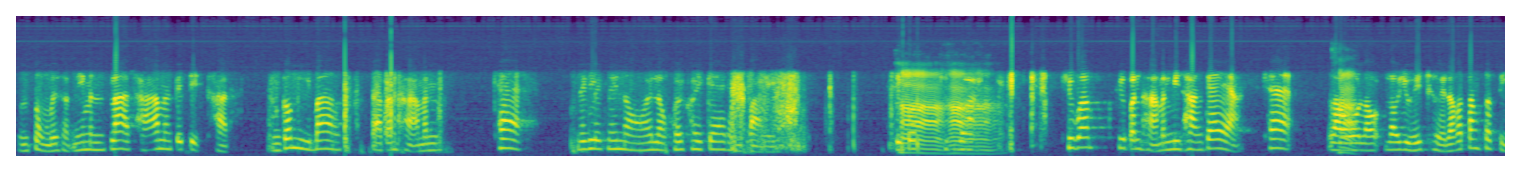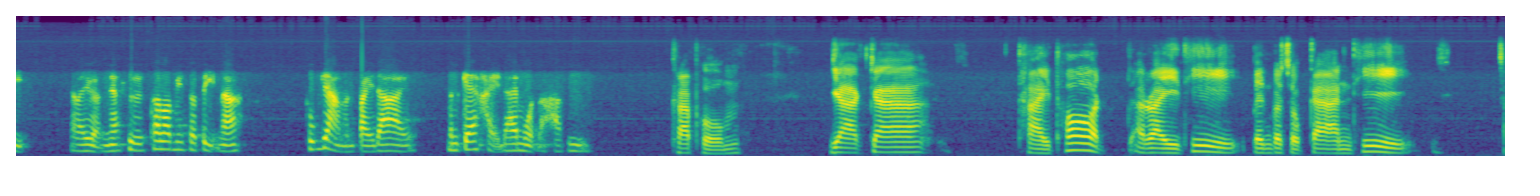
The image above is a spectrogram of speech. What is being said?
ขนส่งบริษัทนี้มันล่าช้ามันไปติดขัด มันก็มีบ้าง แต่ปัญหามัน แค่เล็กๆน้อยๆเราค่อยๆแก้กันไปคิดว่าอ่าคิดว่าอ่าคิดว่าคือปัญหามันมีทางแก้อะแค่เราฮะเราเราอยู่เฉยๆแล้วก็ตั้งสติอะไรแบบเนี้ยคือ ถ้าเรามีสตินะทุกอย่างมันไปได้ มันแก้ไขได้หมดนะคะพี่ ครับผม อยากจะถ่ายทอดอะไรที่เป็นประสบการณ์ที่ส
